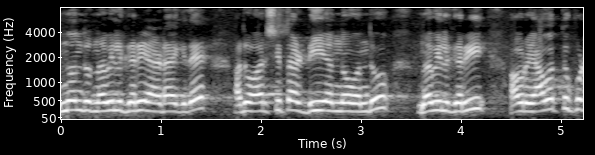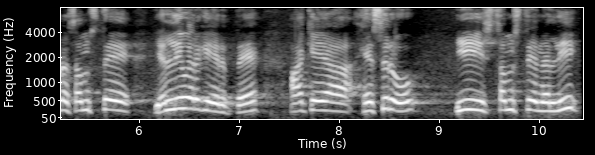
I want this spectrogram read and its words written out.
ಇನ್ನೊಂದು ನವಿಲು ಗರಿ ಆಡಾಗಿದೆ ಅದು ಹರ್ಷಿತಾ ಡಿ ಅನ್ನೋ ಒಂದು ನವಿಲು ಗರಿ. ಅವರು ಯಾವತ್ತೂ ಕೂಡ ಸಂಸ್ಥೆ ಎಲ್ಲಿವರೆಗೆ ಇರುತ್ತೆ? ಆಕೆಯ ಹೆಸರು ಈ ಸಂಸ್ಥೆಯಲ್ಲಿ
